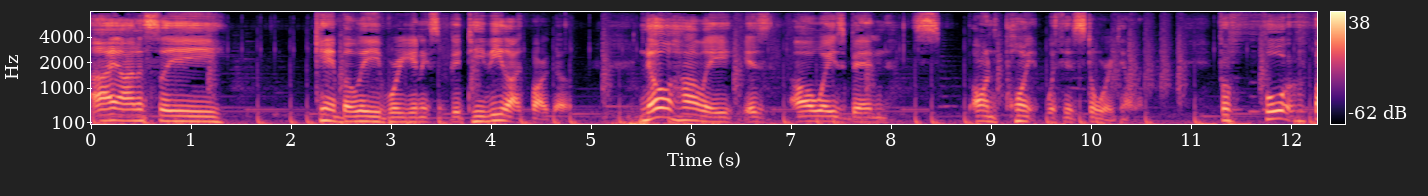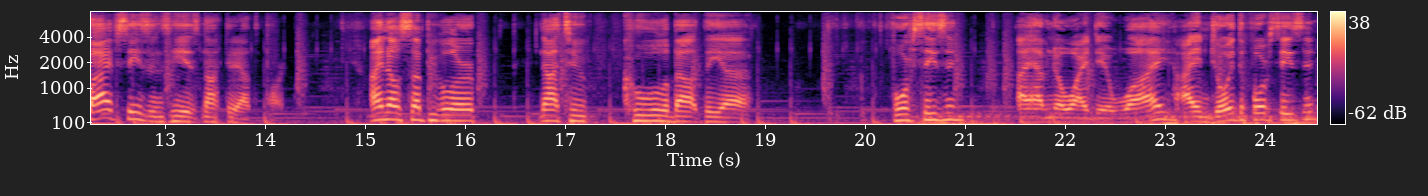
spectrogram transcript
I honestly can't believe we're getting some good TV like Fargo. Noah Hawley has always been on point with his storytelling. For four, for five seasons, he has knocked it out the park. I know some people are not too cool about the uh, fourth season. I have no idea why. I enjoyed the fourth season,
